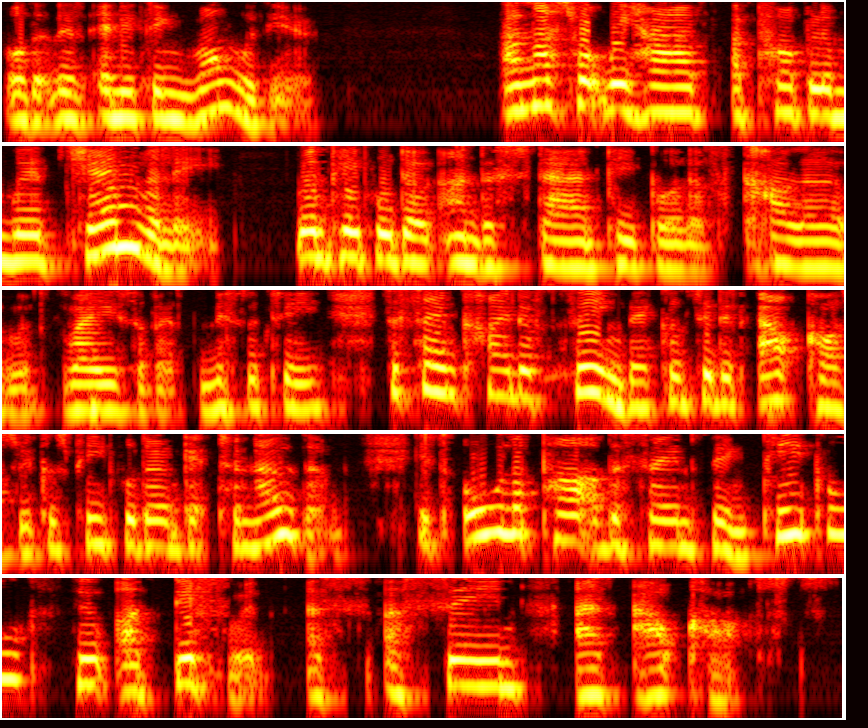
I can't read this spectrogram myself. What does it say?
or that there's anything wrong with you. And that's what we have a problem with generally when people don't understand people of colour, of race, of ethnicity. It's the same kind of thing. They're considered outcasts because people don't get to know them. It's all a part of the same thing. People who are different are, are seen as outcasts.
